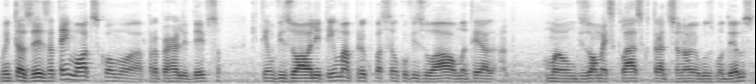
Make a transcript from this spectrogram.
muitas vezes, até em motos como a própria Harley Davidson, que tem um visual ali, tem uma preocupação com o visual, manter a, uma, um visual mais clássico, tradicional em alguns modelos,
